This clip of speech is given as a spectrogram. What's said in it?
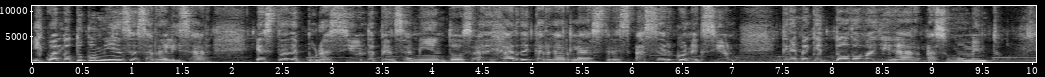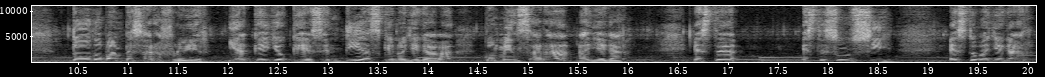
Y cuando tú comiences a realizar esta depuración de pensamientos, a dejar de cargar lastres, a hacer conexión, créeme que todo va a llegar a su momento todo va a empezar a fluir y aquello que sentías que no llegaba comenzará a llegar. Este, este es un sí, esto va a llegar,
